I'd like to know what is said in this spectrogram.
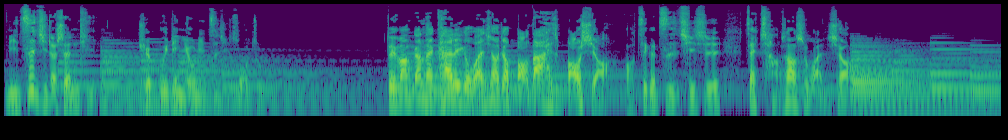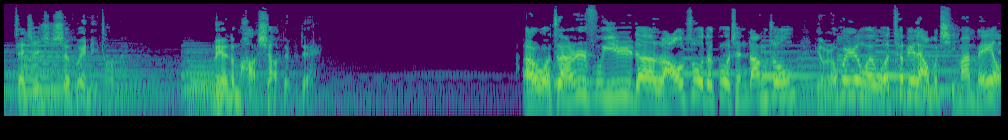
你自己的身体却不一定由你自己做主。对方刚才开了一个玩笑，叫“保大还是保小”？哦，这个字其实在场上是玩笑。在真实社会里头呢，没有那么好笑，对不对？而我这样日复一日的劳作的过程当中，有人会认为我特别了不起吗？没有，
